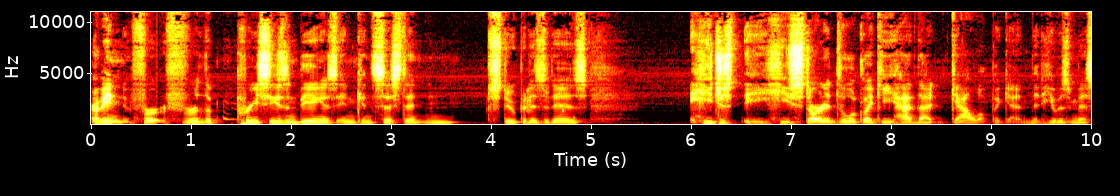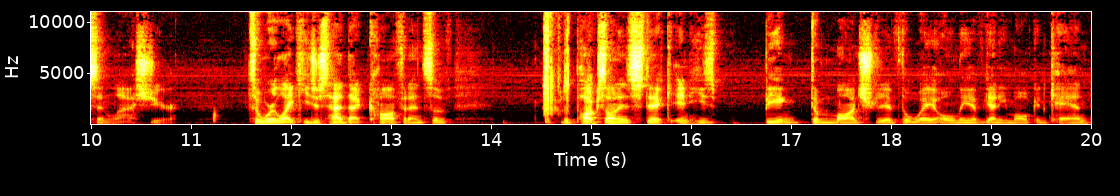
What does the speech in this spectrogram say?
I mean, for for the preseason being as inconsistent and stupid as it is, he just he- started to look like he had that gallop again that he was missing last year. So where like he just had that confidence of the puck's on his stick and he's being demonstrative the way only Evgeny Malkin can.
